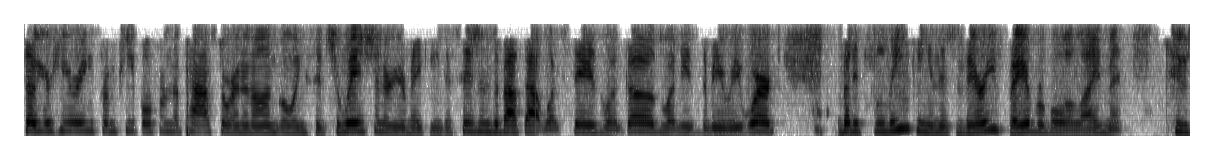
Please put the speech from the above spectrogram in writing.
So you're hearing from people from the past or in an ongoing situation or you're making decisions about that, what stays, what goes, what needs to be reworked. But it's linking in this very favorable alignment to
